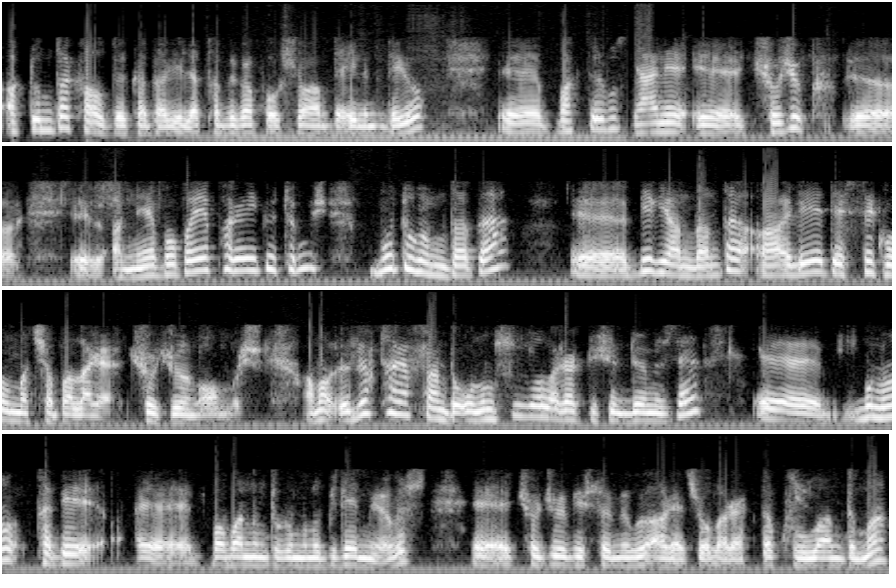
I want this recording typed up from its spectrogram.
aklımda kaldığı kadarıyla tabii rapor şu anda elimde yok. E, baktığımız yani e, çocuk e, e, anneye babaya parayı götürmüş. Bu durumda da bir yandan da aileye destek olma çabaları çocuğun olmuş. Ama öbür taraftan da olumsuz olarak düşündüğümüzde e, bunu tabii e, babanın durumunu bilemiyoruz. E, çocuğu bir sömürü aracı olarak da kullandı mı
